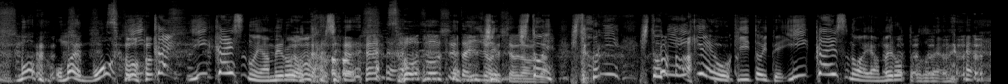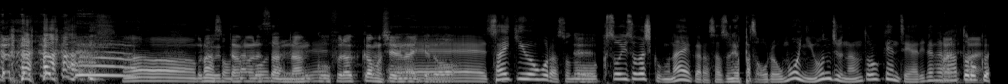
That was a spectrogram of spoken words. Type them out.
もうお前もう言い返言い返すのやめろよって話。想像してた以上でした人丸 に人に人に意見を聞いといて言い返すのはやめろってことだよね。あまあ歌丸さん難攻不落かもしれないけど、えー最近はほらその、ええクソ忙しくもないからさそのやっぱさ俺思うに47都道府県ってやりながらはい。アトロック、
